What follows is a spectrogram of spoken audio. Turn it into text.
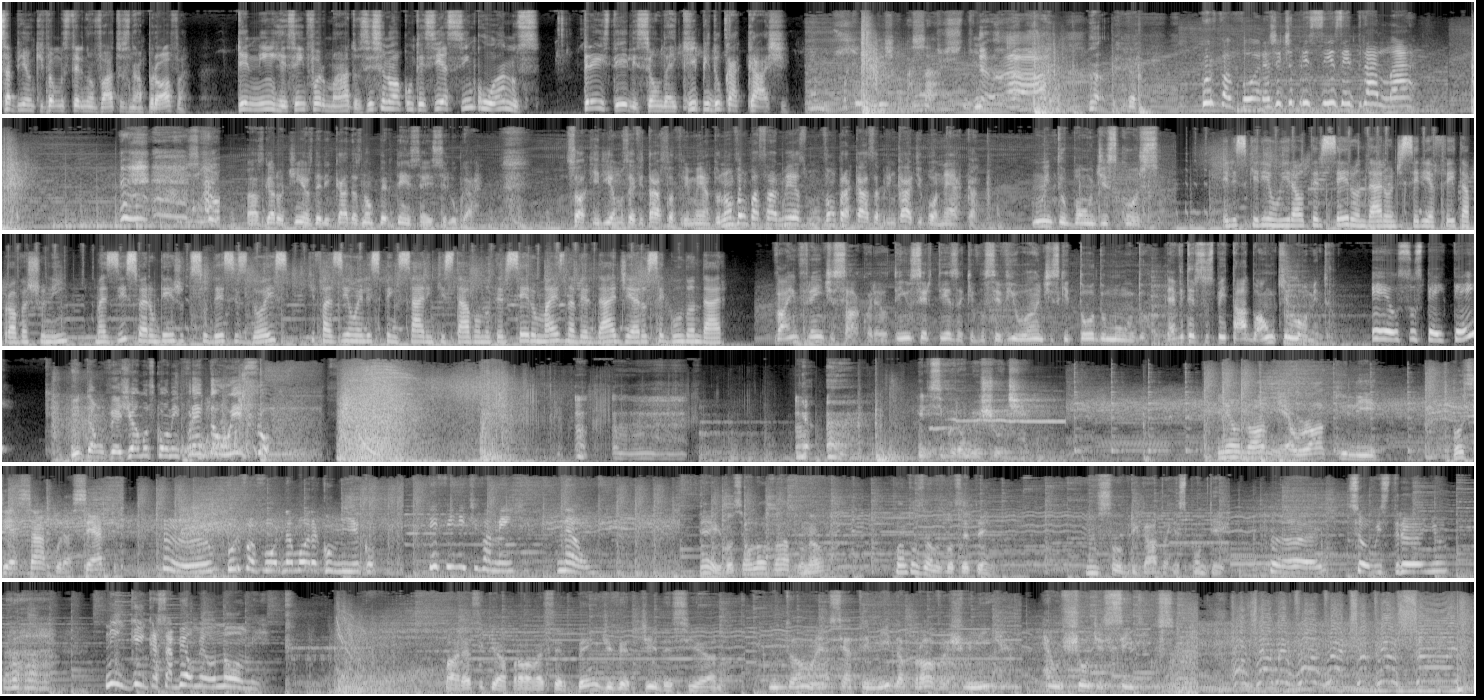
Sabiam que vamos ter novatos na prova? Kenin, recém-formados. Isso não acontecia há cinco anos. Três deles são da equipe do Kakashi. Por que não deixam passar? Ah! Por favor, a gente precisa entrar lá. As garotinhas delicadas não pertencem a esse lugar. Só queríamos evitar sofrimento. Não vão passar mesmo. Vão pra casa brincar de boneca. Muito bom discurso. Eles queriam ir ao terceiro andar onde seria feita a prova Chunin, mas isso era um genjutsu desses dois, que faziam eles pensarem que estavam no terceiro, mas na verdade era o segundo andar. Vá em frente, Sakura. Eu tenho certeza que você viu antes que todo mundo. Deve ter suspeitado a um quilômetro. Eu suspeitei? Então vejamos como enfrentam isso! Ele segurou meu chute. Meu nome é Rock Lee. Você é Sakura, certo? Ah, por favor, namora comigo. Definitivamente não. Ei, você é um novato, não? Quantos anos você tem? Não sou obrigado a responder. Ai, sou estranho. Ah, ninguém quer saber o meu nome. Parece que a prova vai ser bem divertida esse ano. Então essa é a temida prova, Chunin. É um show de excêntricos. temporary world retribution.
